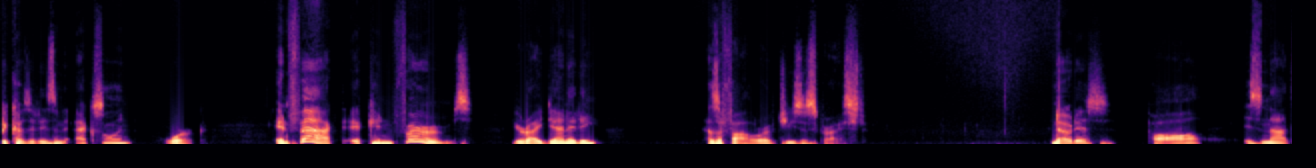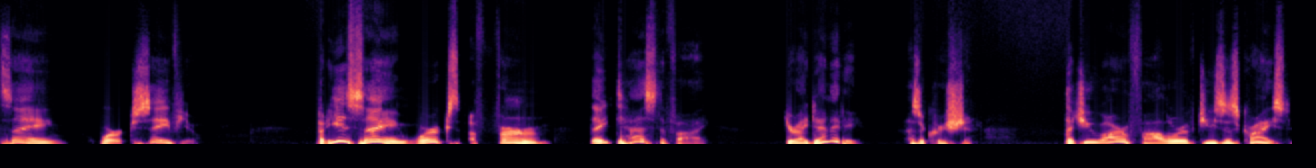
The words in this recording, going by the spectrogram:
because it is an excellent work. In fact, it confirms your identity as a follower of Jesus Christ. Notice, Paul is not saying work save you. But he is saying works affirm, they testify your identity as a Christian, that you are a follower of Jesus Christ.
